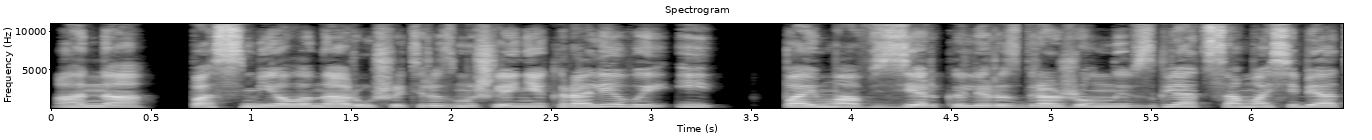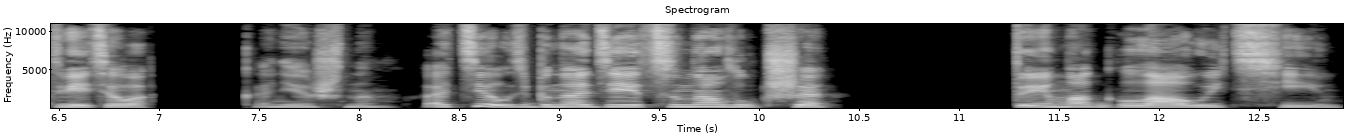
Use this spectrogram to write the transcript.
Она посмела нарушить размышления королевы и, поймав в зеркале раздраженный взгляд, сама себе ответила. «Конечно, хотелось бы надеяться на лучшее». Ты могла уйти.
